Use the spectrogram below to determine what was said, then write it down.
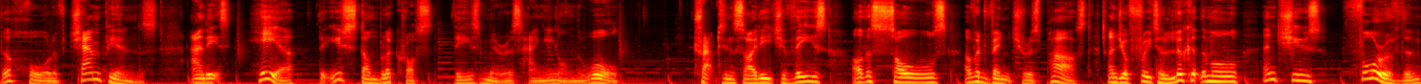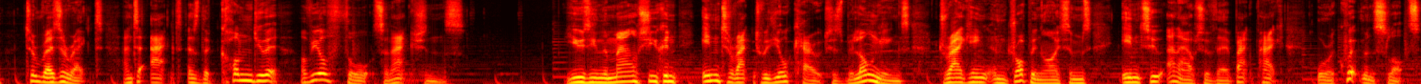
The Hall of Champions. And it's here that you stumble across these mirrors hanging on the wall. Trapped inside each of these are the souls of adventurers past, and you're free to look at them all and choose four of them to resurrect and to act as the conduit of your thoughts and actions. Using the mouse you can interact with your character's belongings, dragging and dropping items into and out of their backpack or equipment slots.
